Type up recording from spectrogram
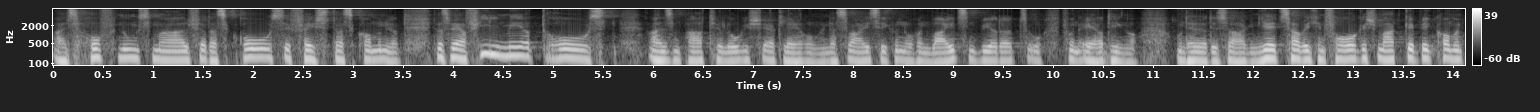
als Hoffnungsmahl für das große Fest, das kommen wird. Das wäre viel mehr Trost als ein paar theologische Erklärungen, das weiß ich, und noch ein Weizenbier dazu von Erdinger. Und er würde sagen, jetzt habe ich einen Vorgeschmack bekommen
